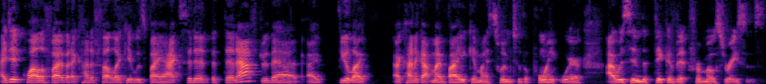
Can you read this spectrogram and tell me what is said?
I did qualify, but I kind of felt like it was by accident. But then after that, I feel like I kind of got my bike and my swim to the point where I was in the thick of it for most races.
